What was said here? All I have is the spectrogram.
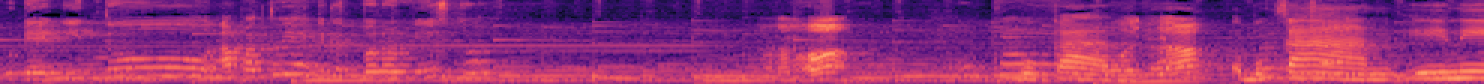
Udah gitu, apa tuh yang deket Boronius tuh? Mambo, Bukan. Bojong. Bukan. Ini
